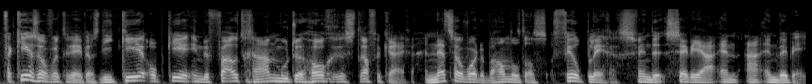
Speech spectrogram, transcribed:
Verkeersovertreders die keer op keer in de fout gaan... moeten hogere straffen krijgen. En net zo worden behandeld als veel plegers, vinden CDA en ANWB.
